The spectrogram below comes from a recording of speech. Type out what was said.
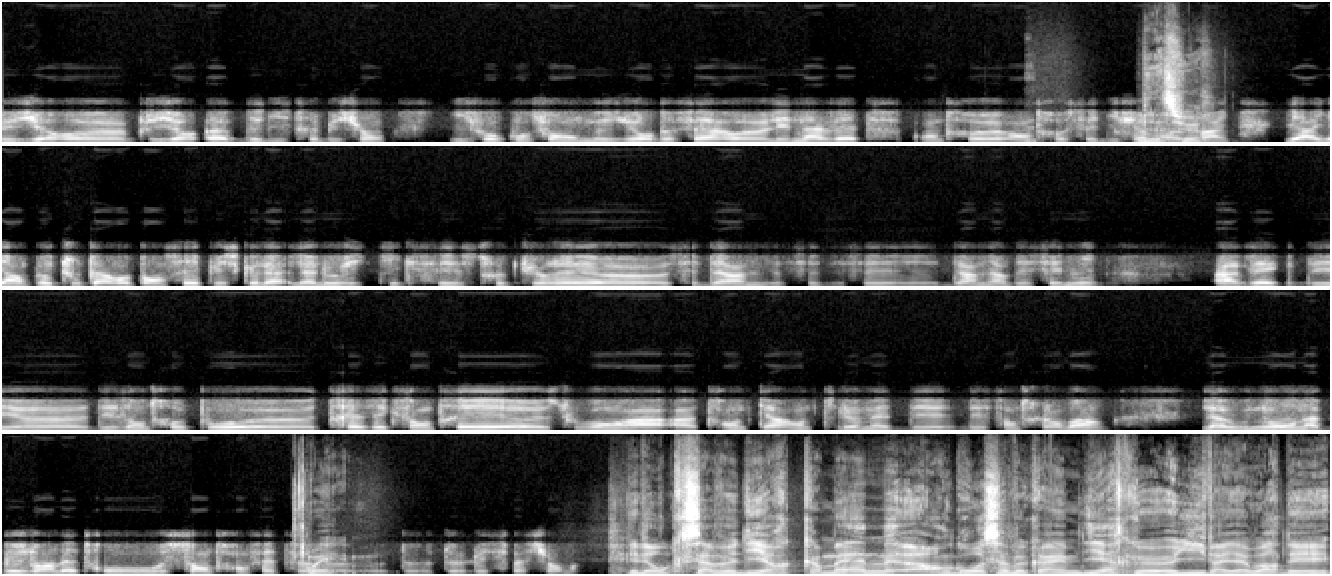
plusieurs euh, plusieurs hubs de distribution, il faut qu'on soit en mesure de faire euh, les navettes entre entre ces différents. Enfin, il y a, y a un peu tout à repenser puisque la, la logistique s'est structurée euh, ces, derniers, ces, ces, dernières décennies avec des, des entrepôts très excentrés, souvent à, à 30-40 km des, des centres urbains là où nous on a besoin d'être au, centre en fait euh, de, de l'espace urbain. Et donc ça veut dire quand même, en gros ça veut quand même dire qu'il va y avoir des,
